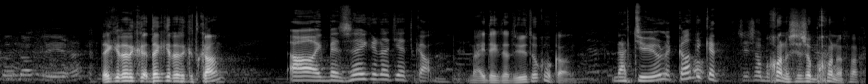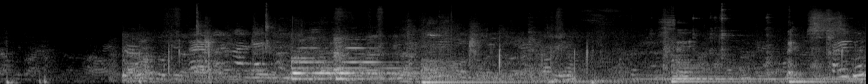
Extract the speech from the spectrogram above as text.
wil het ook leren. Denk je dat ik, denk je dat ik het kan? Oh, ik ben zeker dat je het kan. Maar ik denk dat u het ook wel kan. Natuurlijk kan ik het. Ze is al begonnen, ze is al begonnen. Wacht. Ga je doen?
